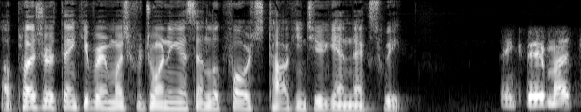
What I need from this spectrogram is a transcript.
a pleasure. Thank you very much for joining us and look forward to talking to you again next week. Thank you very much.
